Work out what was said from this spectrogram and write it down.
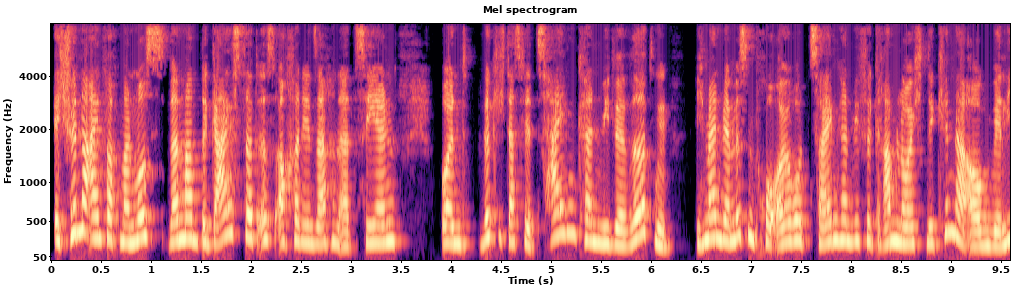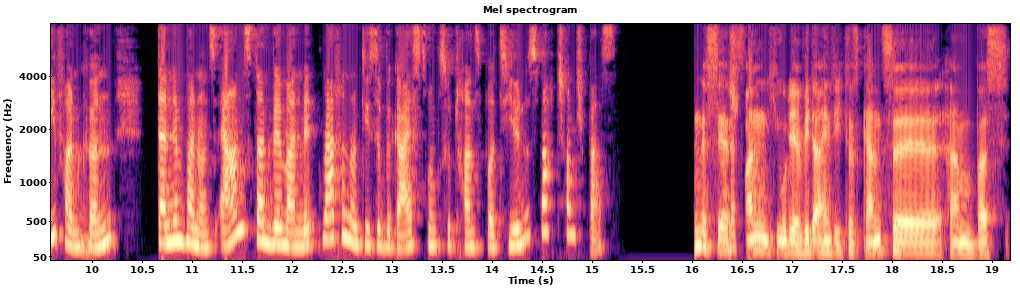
ich finde einfach, man muss, wenn man begeistert ist, auch von den Sachen erzählen und wirklich, dass wir zeigen können, wie wir wirken. Ich meine, wir müssen pro Euro zeigen können, wie viel Gramm leuchtende Kinderaugen wir liefern können dann nimmt man uns ernst, dann will man mitmachen und diese Begeisterung zu transportieren, das macht schon Spaß. Ich finde es sehr das spannend, Julia, wieder eigentlich das Ganze, ähm, was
